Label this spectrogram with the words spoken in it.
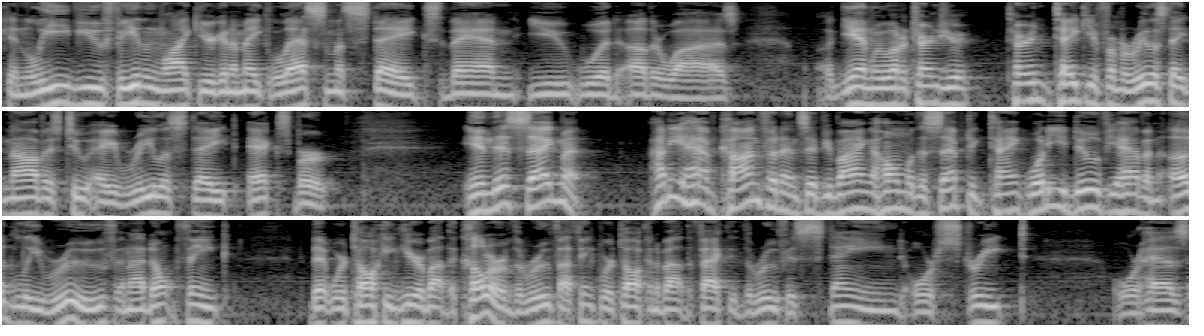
can leave you feeling like you're going to make less mistakes than you would otherwise. Again, we want to turn you turn take you from a real estate novice to a real estate expert. In this segment, how do you have confidence if you're buying a home with a septic tank? What do you do if you have an ugly roof? And I don't think that we're talking here about the color of the roof. I think we're talking about the fact that the roof is stained or streaked or has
